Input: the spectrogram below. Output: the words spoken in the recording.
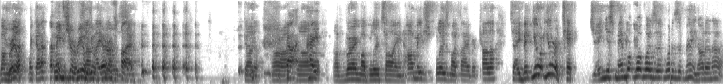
I'm real. That, okay, that means you're real. So you're verified. Was, uh, got it. All right. Now, well, hey. I'm wearing my blue tie in homage. Blue's my favorite color. So, but you're you're a tech genius, man. What what was it? What does it mean? I don't know.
